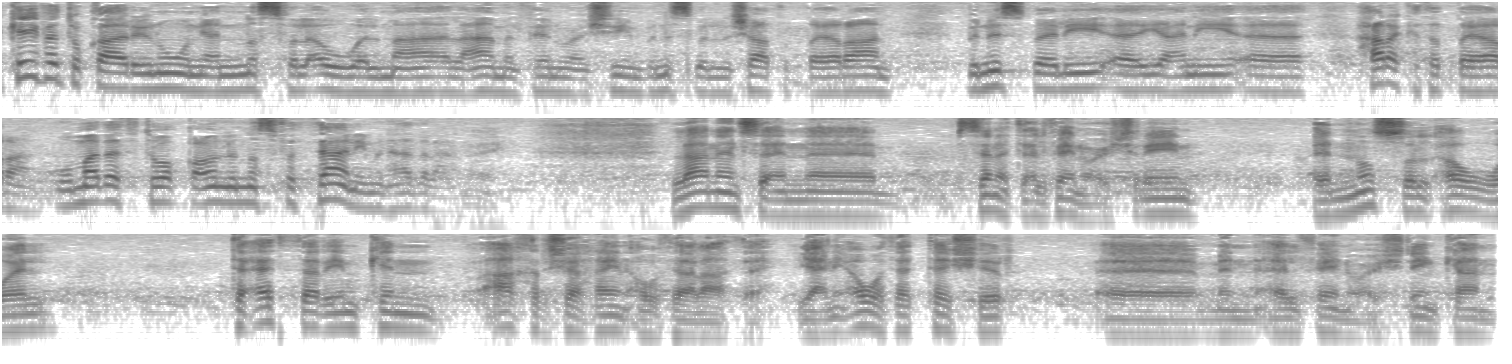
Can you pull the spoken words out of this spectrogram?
كيف تقارنون يعني النصف الأول مع العام 2020 بالنسبة لنشاط الطيران بالنسبة لي يعني حركة الطيران وماذا تتوقعون للنصف الثاني من هذا العام؟ لا ننسى أن سنة 2020 النص الأول تأثر يمكن آخر شهرين أو ثلاثة يعني أول ثلاثة أشهر من 2020 كان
